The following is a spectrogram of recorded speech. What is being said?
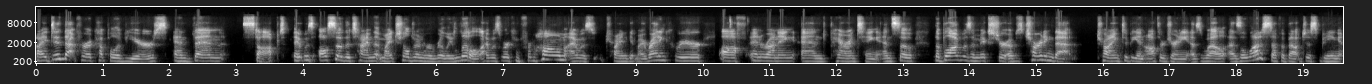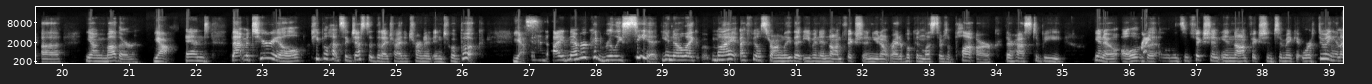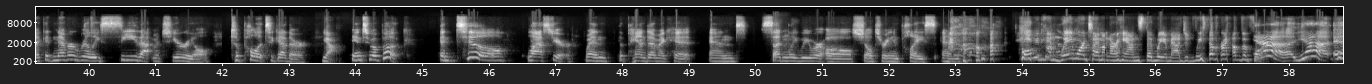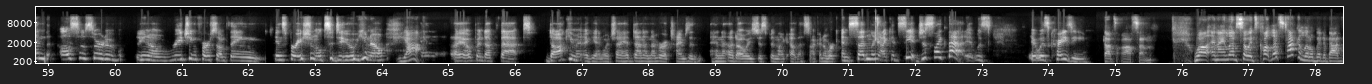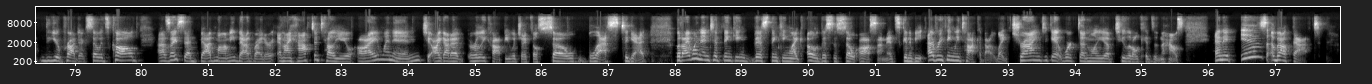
I did that for a couple of years and then stopped. It was also the time that my children were really little. I was working from home, I was trying to get my writing career off and running and parenting. And so the blog was a mixture of charting that trying to be an author journey as well as a lot of stuff about just being a young mother. Yeah. And that material, people had suggested that I try to turn it into a book. Yes. And I never could really see it. You know, like my, I feel strongly that even in nonfiction, you don't write a book unless there's a plot arc. There has to be, you know, all of right. the elements of fiction in nonfiction to make it worth doing. And I could never really see that material to pull it together yeah. into a book until last year when the pandemic hit and suddenly we were all sheltering in place and we had way more time on our hands than we imagined we'd ever have before. Yeah, yeah. And also sort of, you know, reaching for something inspirational to do, you know. Yeah. And I opened up that document again, which I had done a number of times and, and had always just been like, oh, that's not going to work. And suddenly I could see it just like that. It was, it was crazy. That's awesome. Well, and I love so it's called. Let's talk a little bit about your project. So it's called, as I said, Bad Mommy, Bad Writer. And I have to tell you, I went in to I got an early copy, which I feel so blessed to get. But I went into thinking this, thinking like, oh, this is so awesome. It's going to be everything we talk about, like trying to get work done while you have two little kids in the house. And it is about that.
